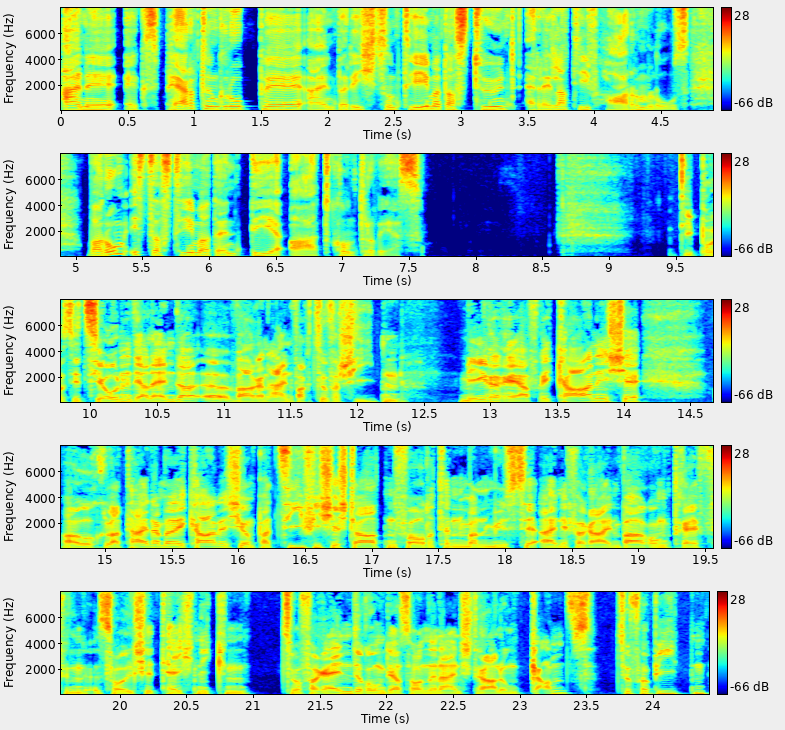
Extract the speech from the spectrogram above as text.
Eine Expertengruppe, ein Bericht zum Thema, das tönt relativ harmlos. Warum ist das Thema denn derart kontrovers? Die Positionen der Länder äh, waren einfach zu verschieden. Mehrere afrikanische, auch lateinamerikanische und pazifische Staaten forderten, man müsse eine Vereinbarung treffen, solche Techniken zur Veränderung der Sonneneinstrahlung ganz zu verbieten.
